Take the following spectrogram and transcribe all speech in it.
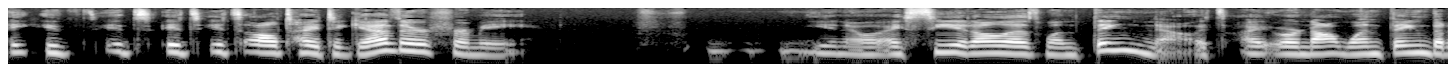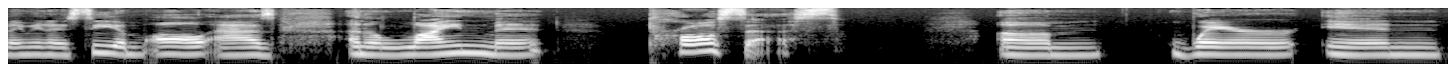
it's it's it's it's all tied together for me. You know i see it all as one thing now. It's I, or not one thing but i mean i see them all as an alignment process um where in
